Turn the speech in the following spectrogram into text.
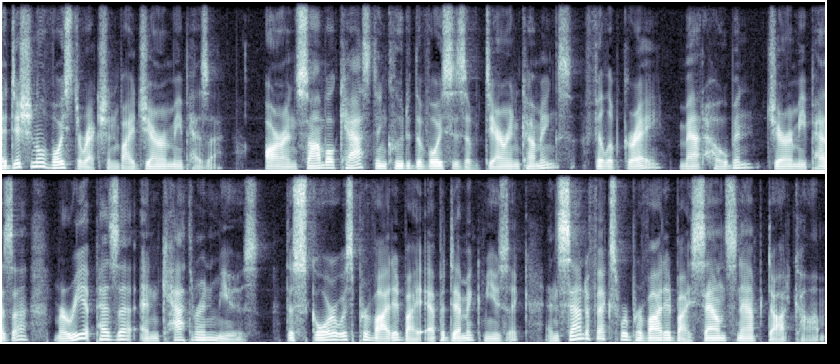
Additional voice direction by Jeremy Pezza. Our ensemble cast included the voices of Darren Cummings, Philip Gray, Matt Hoban, Jeremy Pezza, Maria Pezza, and Catherine Muse. The score was provided by Epidemic Music, and sound effects were provided by Soundsnap.com.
